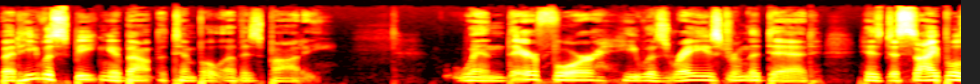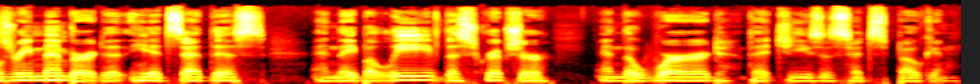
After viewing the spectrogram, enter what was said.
But he was speaking about the temple of his body. When therefore he was raised from the dead, his disciples remembered that he had said this, and they believed the scripture and the word that Jesus had spoken.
